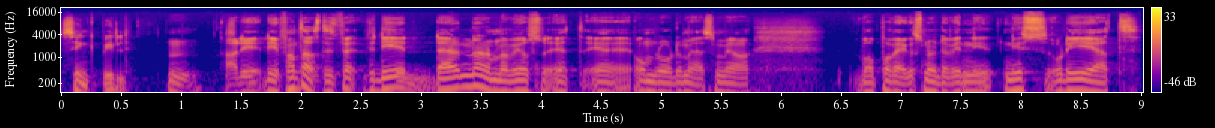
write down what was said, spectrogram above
synkbild. Mm. Ja, det, det är fantastiskt. För, för det, där närmar vi oss ett eh, område med som jag var på väg att snudda vid nyss. Och det är att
